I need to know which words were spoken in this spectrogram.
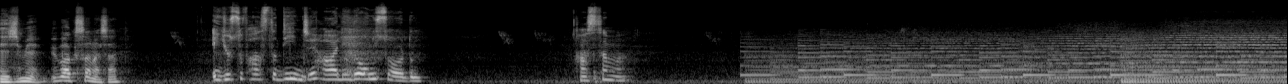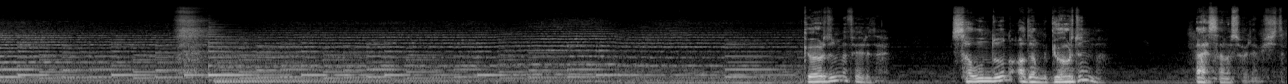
Necmi bir baksana sen. E, Yusuf hasta deyince haliyle onu sordum. Hasta mı? Gördün mü Feride? Savunduğun adamı gördün mü? Ben sana söylemiştim.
